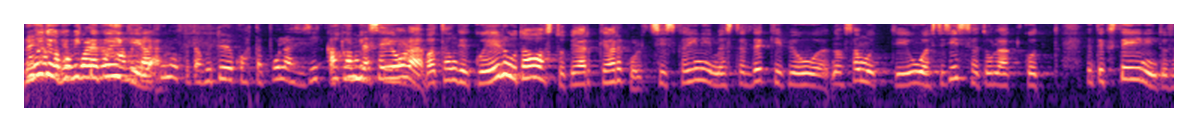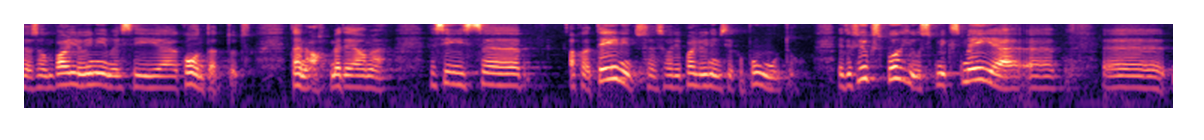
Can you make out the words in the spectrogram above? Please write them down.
muidugi mitte kõigile. kulutada, kui töökohta pole, siis ikka aga miks ei ole, vaata ongi, kui elu taastub järk-järgult, siis ka inimestel tekib ju noh, samuti uuesti sissetulekut, näiteks teeninduses on palju inimesi koondatud täna, me teame siis äh, aga teeninduses oli palju inimesi ka puudu. näiteks üks põhjus, miks meie äh, äh,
